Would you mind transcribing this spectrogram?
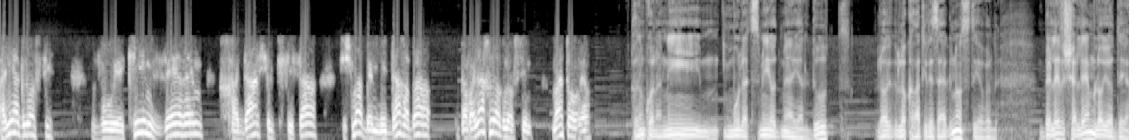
אני אגנוסטי. והוא הקים זרם חדש של תפיסה, תשמע, במידה רבה, גם אנחנו אגנוסטים. מה אתה אומר? קודם כל, אני מול עצמי עוד מהילדות, לא, לא קראתי לזה אגנוסטי, אבל בלב שלם לא יודע.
